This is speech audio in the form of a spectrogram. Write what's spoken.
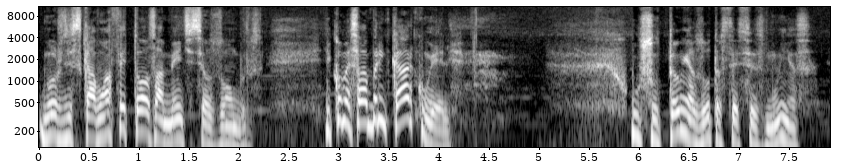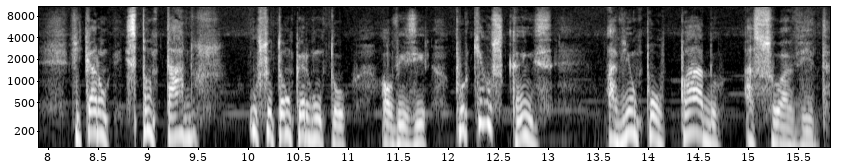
mordiscavam afetuosamente seus ombros e começaram a brincar com ele. O sultão e as outras testemunhas ficaram espantados. O sultão perguntou ao vizir por que os cães haviam poupado a sua vida.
